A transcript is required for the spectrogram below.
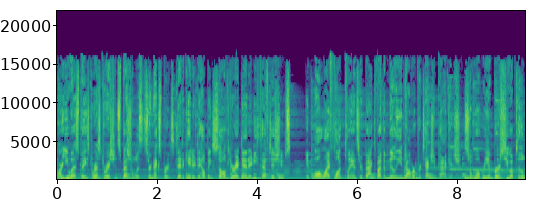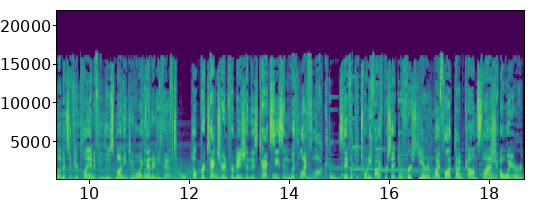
Our US-based restoration specialists are experts dedicated to helping solve your identity theft issues. And all LifeLock plans are backed by the Million Dollar Protection Package. So we'll reimburse you up to the limits of your plan if you lose money due to identity theft. Help protect your information this tax season with LifeLock. Save up to 25% your first year at LifeLock.com slash aware.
